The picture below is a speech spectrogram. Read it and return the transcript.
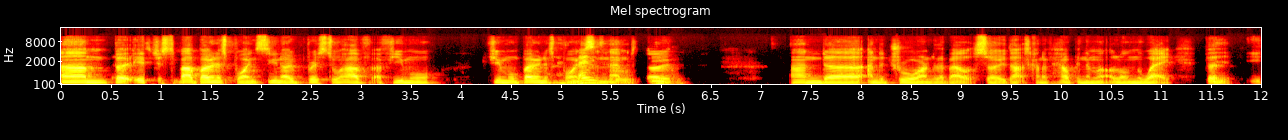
Um, but it's just about bonus points. You know, Bristol have a few more, few more bonus points than them. So Mm. And uh, and a draw under the belt. So that's kind of helping them along the way. But Yeah.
